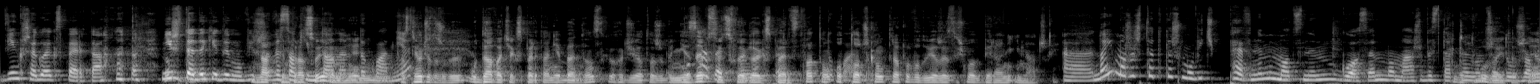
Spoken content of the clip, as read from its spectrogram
większego eksperta niż no, wtedy, kiedy mówisz wysokim tonem. Nie, Dokładnie. nie chodzi o to, żeby udawać eksperta nie będąc, tylko chodzi o to, żeby nie Pokazać zepsuć swojego ekspertstwa tą Dokładnie. otoczką, która powoduje, że jesteśmy odbierani inaczej. E, no i możesz wtedy też mówić pewnym, mocnym głosem, bo masz wystarczająco dużo też,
